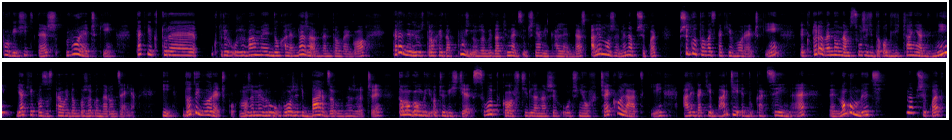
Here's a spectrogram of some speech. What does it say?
powiesić też woreczki, takie, które, których używamy do kalendarza adwentowego. Teraz jest już trochę za późno, żeby zaczynać z uczniami kalendarz, ale możemy na przykład przygotować takie woreczki, które będą nam służyć do odliczania dni, jakie pozostały do Bożego Narodzenia. I do tych woreczków możemy włożyć bardzo różne rzeczy. To mogą być oczywiście słodkości dla naszych uczniów, czekoladki, ale takie bardziej edukacyjne y, mogą być na przykład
